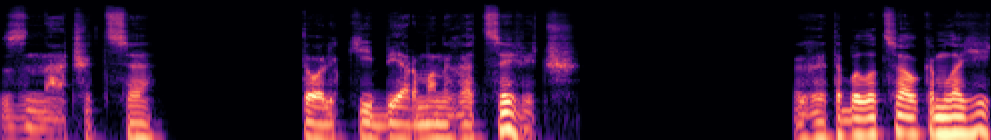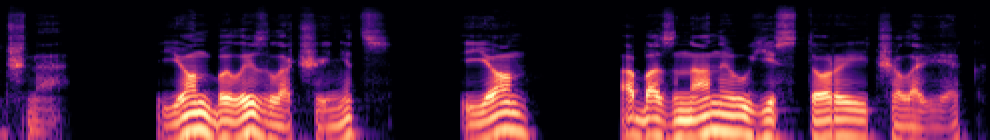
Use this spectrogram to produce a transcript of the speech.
Значыцца, толькі Берман Гацевіч. Гэта было цалкам лагічна. Ён былы злачынец, ён, абазнаны ў гісторыі чалавек.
